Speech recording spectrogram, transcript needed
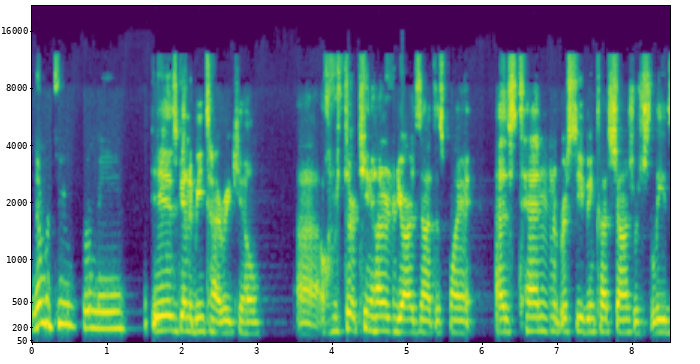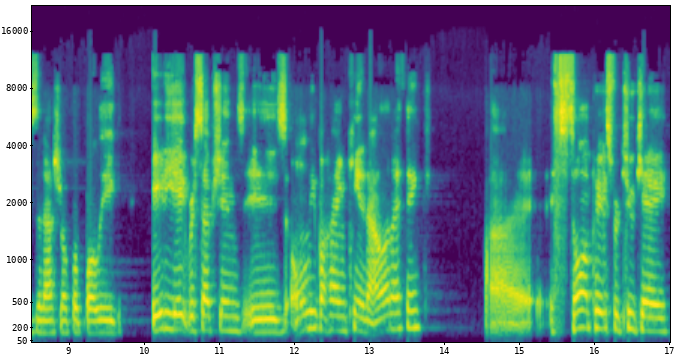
Number two for me is going to be Tyreek Hill. Uh, over 1,300 yards now at this point has 10 receiving touchdowns, which leads the National Football League. 88 receptions is only behind Keenan Allen, I think. Uh, still on pace for 2K.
